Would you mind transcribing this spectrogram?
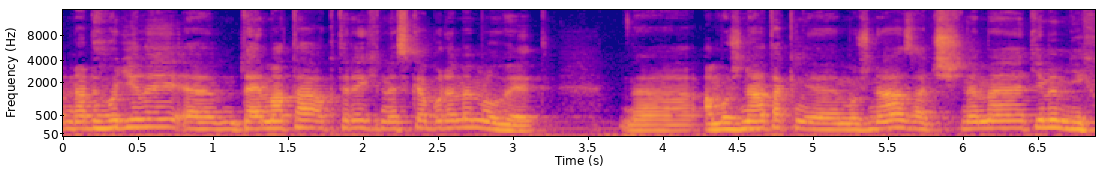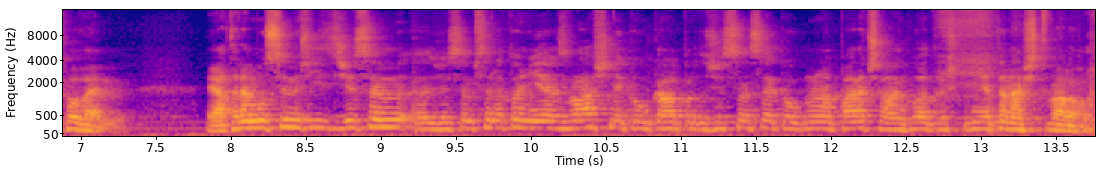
nadhodili uh, témata, o kterých dneska budeme mluvit. A možná, tak, možná začneme tím Mnichovem. Já teda musím říct, že jsem, že jsem se na to nějak zvlášť nekoukal, protože jsem se kouknul na pár článků a trošku mě to naštvalo.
